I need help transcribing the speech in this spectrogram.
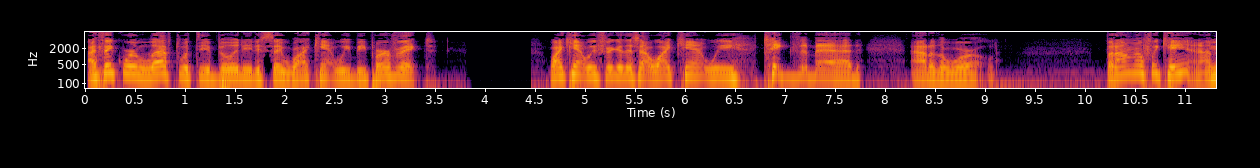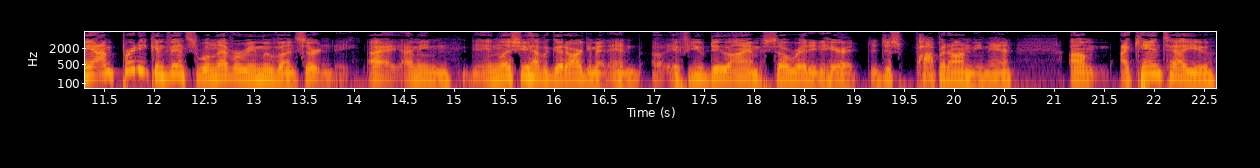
I think we're left with the ability to say, why can't we be perfect? Why can't we figure this out? Why can't we take the bad out of the world? But I don't know if we can. I mean, I'm pretty convinced we'll never remove uncertainty. I, I mean, unless you have a good argument, and uh, if you do, I am so ready to hear it. Just pop it on me, man. Um, I can tell you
